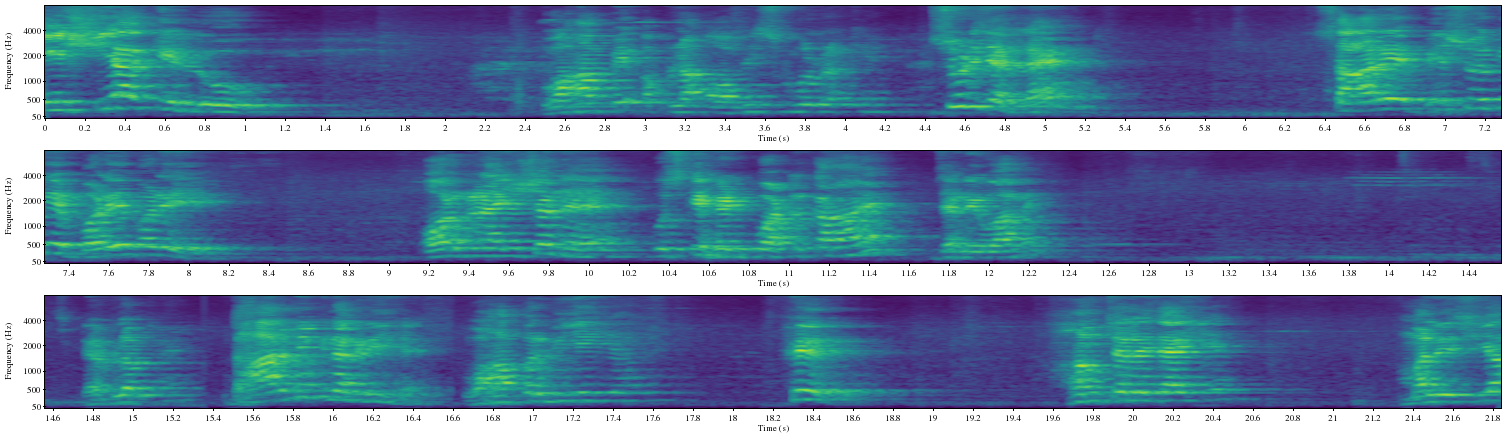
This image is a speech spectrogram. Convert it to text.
एशिया के लोग वहाँ पे अपना ऑफ़िस खोल रखे स्विट्जरलैंड सारे विश्व के बड़े बड़े ऑर्गेनाइजेशन है, उसके हेडक्वार्टर कहाँ है? जनेवा में। डेवलप है। धार्मिक नगरी है। वहाँ पर भी यही है। फिर हम चले जाइए मलेशिया।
